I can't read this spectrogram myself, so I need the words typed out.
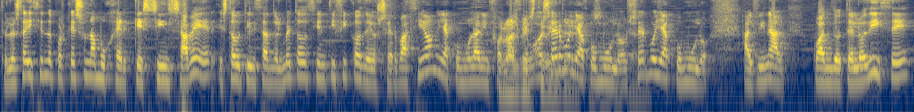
te lo está diciendo porque es una mujer que sin saber está utilizando el método científico de observación y acumular información. Observo y acumulo, observo y acumulo. Al final, cuando te lo dice,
